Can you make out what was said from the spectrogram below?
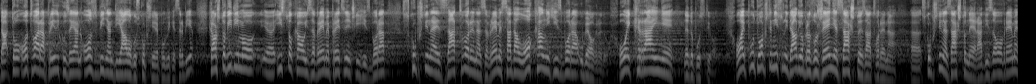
da to otvara priliku za jedan ozbiljan dijalog u Skupštini Republike Srbije. Kao što vidimo, e, isto kao i za vreme predsedničkih izbora, Skupština je zatvorena za vreme sada lokalnih izbora u Beogradu. Ovo je krajnje nedopustivo. Ovaj put uopšte nisu ni dali obrazloženje zašto je zatvorena e, Skupština, zašto ne radi za ovo vreme.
